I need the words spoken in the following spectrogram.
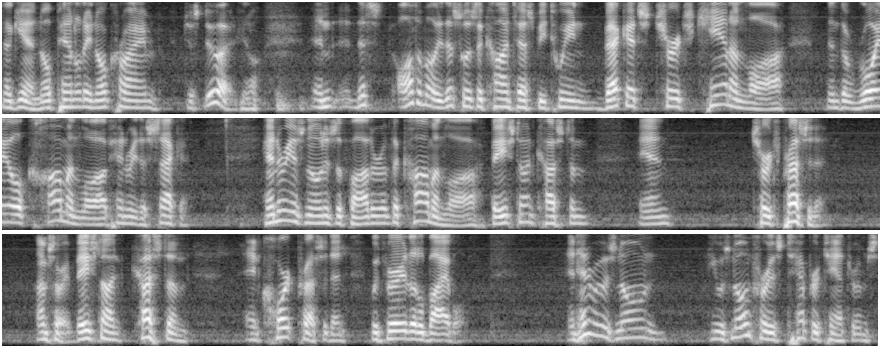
Again, no penalty, no crime, just do it, you know. And this ultimately this was a contest between Becket's church canon law and the royal common law of Henry II. Henry is known as the father of the common law based on custom and church precedent. I'm sorry, based on custom and court precedent with very little Bible. And Henry was known he was known for his temper tantrums.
